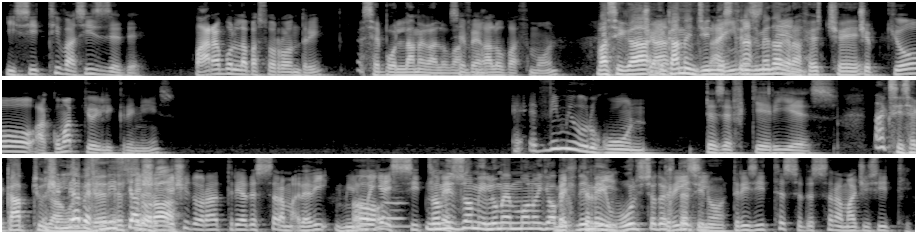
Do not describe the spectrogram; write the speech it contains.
η City βασίζεται πάρα πολλά πας στο Ρόντρι, Σε πολλά μεγάλο σε βαθμό. μεγάλο βαθμό. Βασικά, Και αν έκαμε θα τζιν τις τρεις είμαστε μεταγραφές και Και πιο, ακόμα πιο ειλικρινείς, ε, ε, δημιουργούν τις ευκαιρίες. εντάξει, σε κάποιους Έχει λίγα αγώνες. ε, παιχνίδια ε, τώρα. Έχει, έχει τώρα τρία-τέσσερα, μα- δηλαδή μιλούμε ο- για η City με Νομίζω μιλούμε μόνο για το με παιχνίδι με τρι- η Wolves και το τρεις- χτεσινό. Τρεις ήττες σε τέσσερα μάτσι City.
